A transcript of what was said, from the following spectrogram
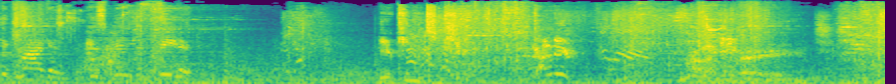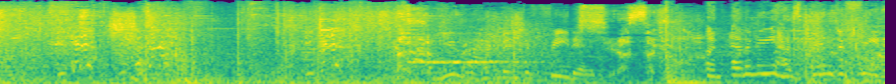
My dragon has been defeated. Yukimichi Gandu! You have been defeated. An enemy has been defeated.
